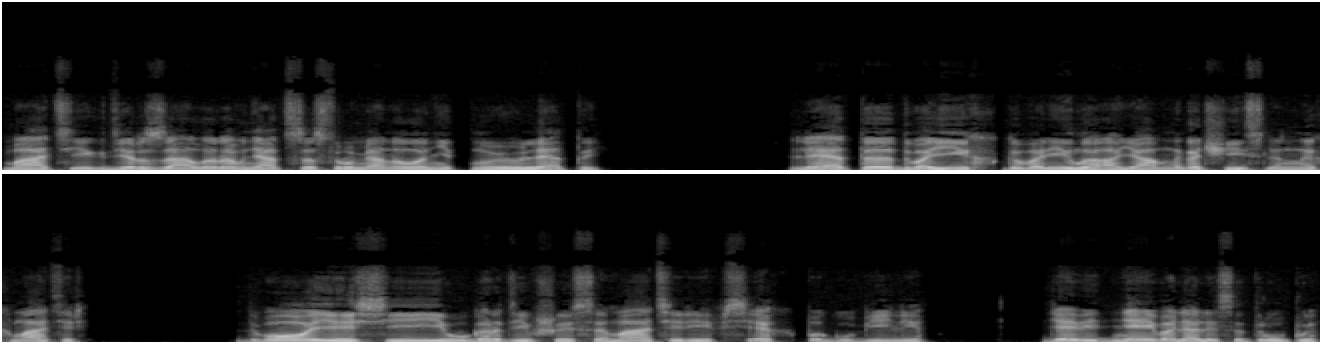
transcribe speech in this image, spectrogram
Мать их дерзала равняться с румяно-ланитную летой, Лето двоих говорила, а я многочисленных матерь. Двое сии, угордившиеся матери, всех погубили. Девять дней валялись и трупы,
